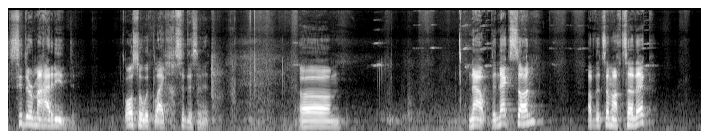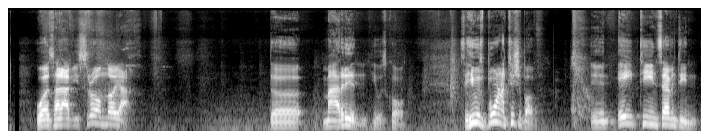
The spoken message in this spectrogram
Siddur Maharid, also with like Chassidus in it. Um, now, the next son of the Tzemach Tzedek was Harav Yisrael Noyach, the Marin, he was called. So he was born on Tisha in 1817.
